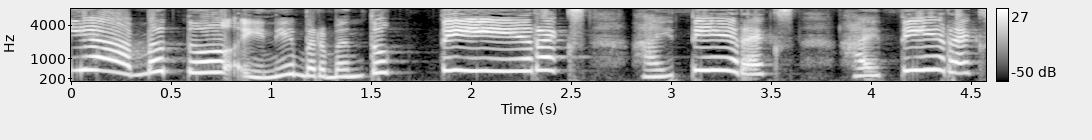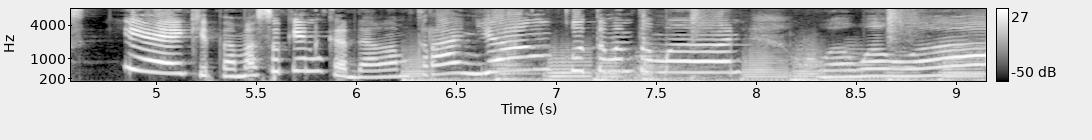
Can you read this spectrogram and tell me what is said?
Ya, betul. Ini berbentuk T-Rex. Hai T-Rex. Hai T-Rex. Yeay, kita masukin ke dalam keranjangku teman-teman. Wow, wow, wow.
